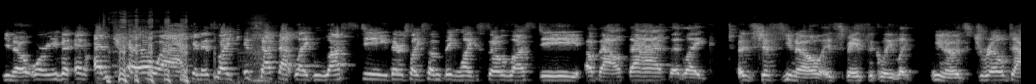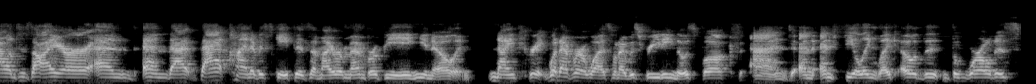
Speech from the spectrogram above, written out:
you know, or even and, and Kerouac and it's like it's got that like lusty there's like something like so lusty about that that like it's just you know it's basically like you know it's drilled down desire and and that that kind of escapism. I remember being you know in ninth grade whatever it was when i was reading those books and and and feeling like oh the the world is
